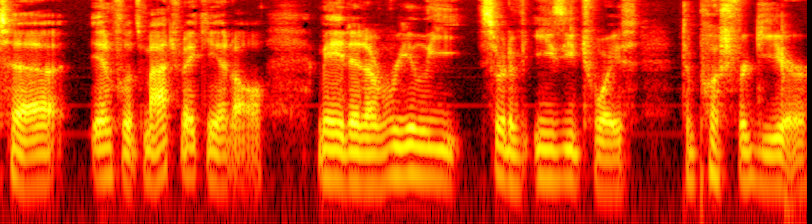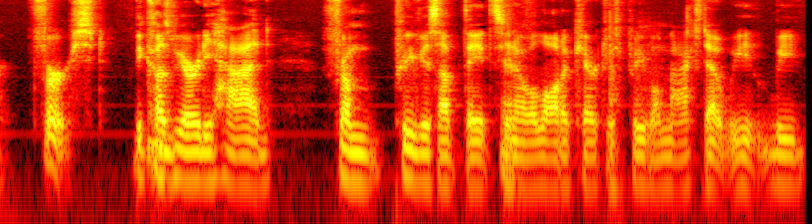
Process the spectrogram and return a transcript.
to influence matchmaking at all made it a really sort of easy choice to push for gear first because mm. we already had from previous updates, you know, a lot of characters pretty well maxed out. We we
